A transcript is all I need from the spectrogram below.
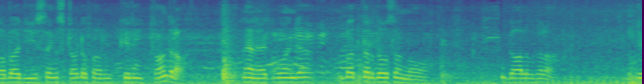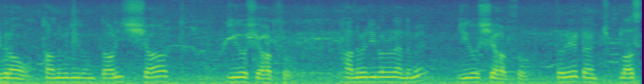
Baba ji Singh stud farm Kili Kandra. 951 72209 ਗਾਲਬ ਕਲਾ। ਜਗਰਾਉਂ 9839 66 980999 0600 63 ਇੰਚ ਪਲੱਸ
